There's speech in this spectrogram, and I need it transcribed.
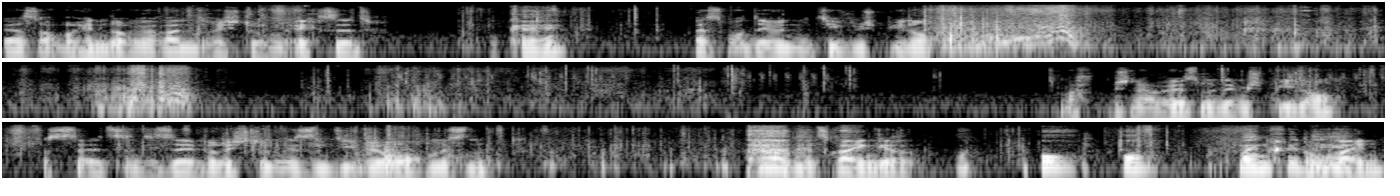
Der ist aber hintergerannt Richtung Exit. Okay. Das war definitiv ein Spieler. Macht mich nervös mit dem Spieler. Dass der jetzt in dieselbe Richtung ist, in die wir auch müssen. Ah. Komm jetzt reinge... Oh, oh, mein René. Komm rein.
